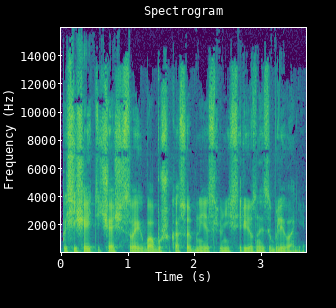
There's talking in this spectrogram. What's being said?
Посещайте чаще своих бабушек, особенно если у них серьезные заболевания.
